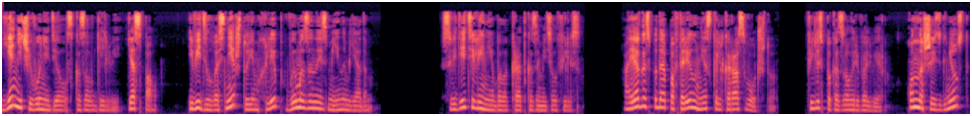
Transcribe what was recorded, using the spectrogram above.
Я ничего не делал, сказал Гельвий. Я спал. и видел во сне, что ем хлеб, вымазанный змеиным ядом. Свидетелей не было, кратко заметил Фильс. А я, господа, повторил несколько раз вот что. Фильс показал револьвер. Он на шесть гнезд.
